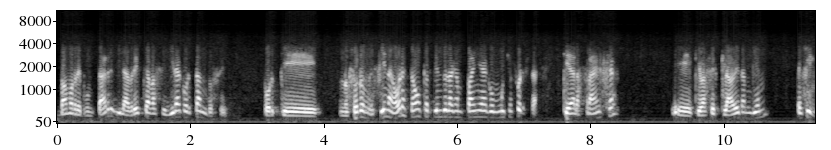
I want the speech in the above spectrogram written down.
vamos a repuntar y la brecha va a seguir acortándose, porque nosotros recién ahora estamos partiendo la campaña con mucha fuerza. Queda la franja, eh, que va a ser clave también. En fin,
